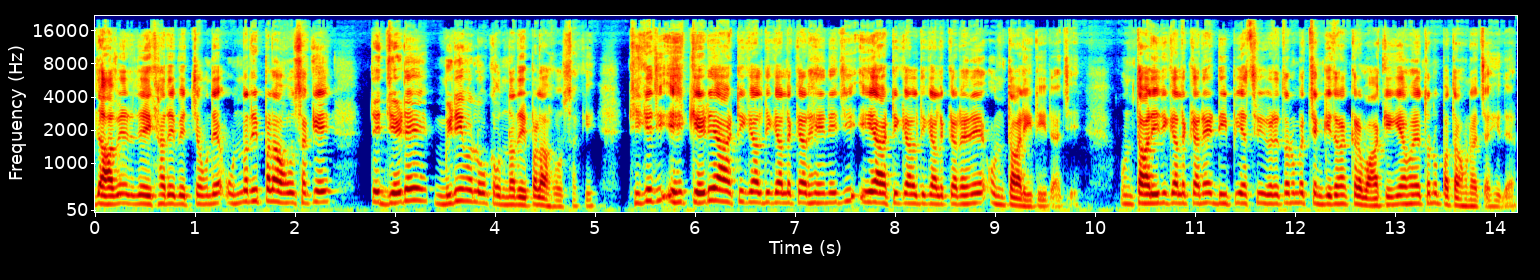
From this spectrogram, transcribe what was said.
ਦਾਵੇ ਰੇਖਾ ਦੇ ਵਿੱਚ ਆਉਂਦੇ ਆ, ਉਹਨਾਂ ਦੀ ਭਲਾ ਹੋ ਸਕੇ ਤੇ ਜਿਹੜੇ ਮੀਡੀਅਮ ਲੋਕ ਉਹਨਾਂ ਦੇ ਭਲਾ ਹੋ ਸਕੇ। ਠੀਕ ਹੈ ਜੀ, ਇਹ ਕਿਹੜੇ ਆਰਟੀਕਲ ਦੀ ਗੱਲ ਕਰ ਰਹੇ ਨੇ ਜੀ? ਇਹ ਆਰਟੀਕਲ ਦੀ ਗੱਲ ਕਰ ਰਹੇ ਨੇ 39 ਦੀ ਰਾਜੇ। 39 ਦੀ ਗੱਲ ਕਰ ਰਹੇ ਡੀਪੀਐਸਪੀ ਬਾਰੇ ਤੁਹਾਨੂੰ ਮੈਂ ਚੰਗੀ ਤਰ੍ਹਾਂ ਕਰਵਾ ਕੇ ਗਿਆ ਹੋਇਆ, ਤੁਹਾਨੂੰ ਪਤਾ ਹੋਣਾ ਚਾਹੀਦਾ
